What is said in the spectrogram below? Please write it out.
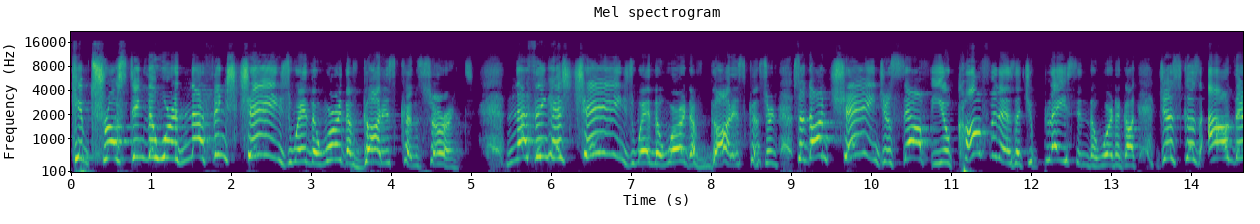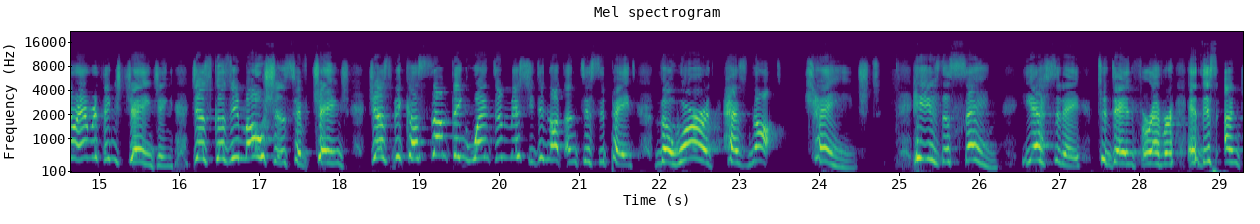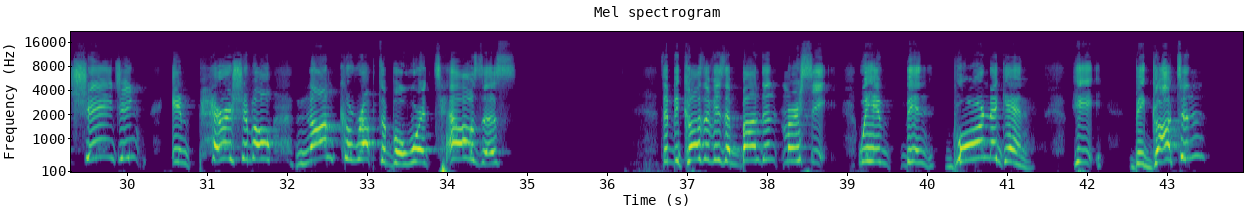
Keep trusting the word. Nothing's changed where the word of God is concerned. Nothing has changed where the word of God is concerned. So don't change yourself, your confidence that you place in the word of God. Just because out there everything's changing. Just because emotions have changed. Just because something went amiss you did not anticipate. The word has not changed. He is the same yesterday, today, and forever. And this unchanging, imperishable, non-corruptible word tells us that because of his abundant mercy, we have been born again. He begotten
